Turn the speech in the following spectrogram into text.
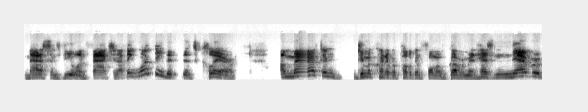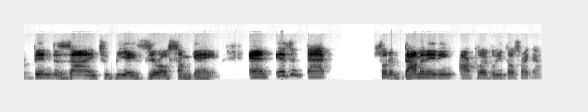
Madison's view on factions, I think one thing that, that's clear American Democratic Republican form of government has never been designed to be a zero sum game. And isn't that sort of dominating our political ethos right now?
